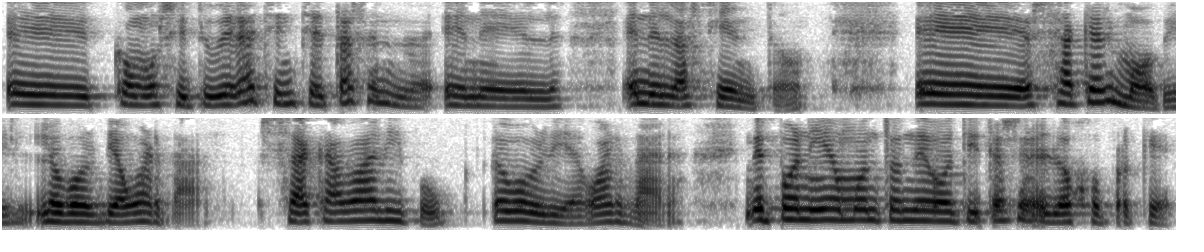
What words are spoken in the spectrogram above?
eh, como si tuviera chinchetas en, el, asiento. Eh, saqué el móvil, lo volví a guardar. Sacaba el ebook, lo volví a guardar. Me ponía un montón de gotitas en el ojo porque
